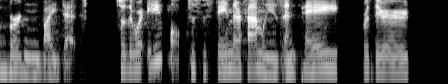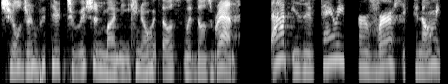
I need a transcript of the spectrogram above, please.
burdened by debt. So they were able to sustain their families and pay for their children with their tuition money, you know, with those with those grants. That is a very perverse economic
